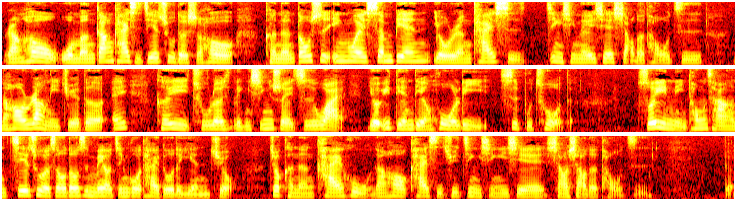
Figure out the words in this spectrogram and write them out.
然后我们刚开始接触的时候，可能都是因为身边有人开始进行了一些小的投资，然后让你觉得，诶，可以除了领薪水之外，有一点点获利是不错的。所以你通常接触的时候都是没有经过太多的研究，就可能开户，然后开始去进行一些小小的投资。对，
